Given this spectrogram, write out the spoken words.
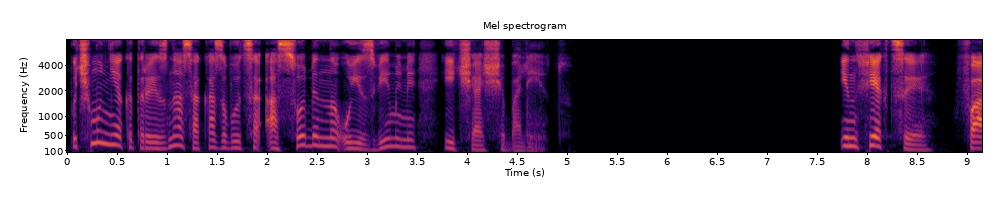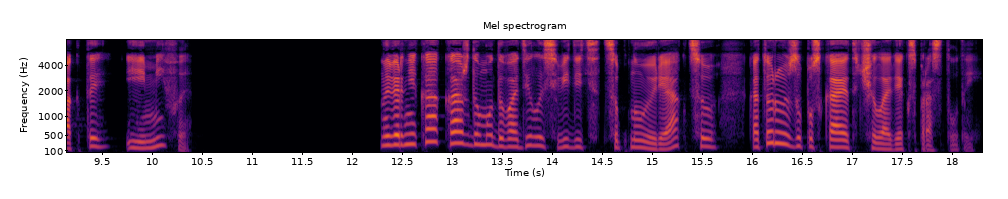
почему некоторые из нас оказываются особенно уязвимыми и чаще болеют. Инфекции, факты и мифы. Наверняка каждому доводилось видеть цепную реакцию, которую запускает человек с простудой.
